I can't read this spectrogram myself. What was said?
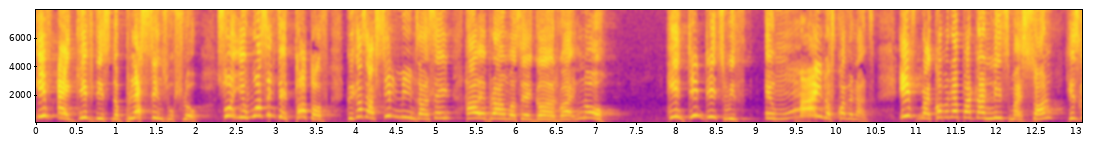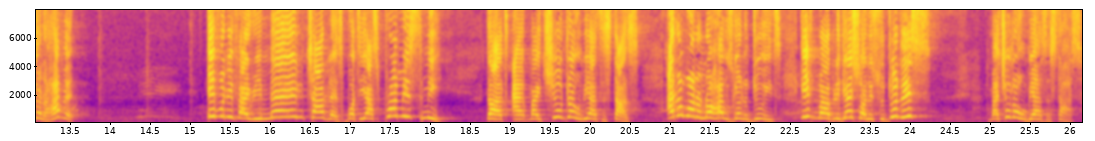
If I give this, the blessings will flow. So it wasn't a thought of, because I've seen memes and saying how Abraham was a God, right? No. He did this with a mind of covenant. If my covenant partner needs my son, he's going to have it. Even if I remain childless, but he has promised me that I, my children will be as the stars. I don't want to know how he's going to do it. If my obligation is to do this, my children will be as the stars.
